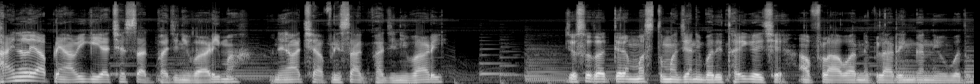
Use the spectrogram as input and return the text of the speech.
ફાઇનલી આપણે આવી ગયા છે શાકભાજીની વાડીમાં. અને આ છે આપણી શાકભાજીની વાડી. જોશો તો અત્યારે મસ્ત મજાની બધી થઈ ગઈ છે, આ ફ્લાવર ને પેલા રીંગણ ને એવું બધું.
